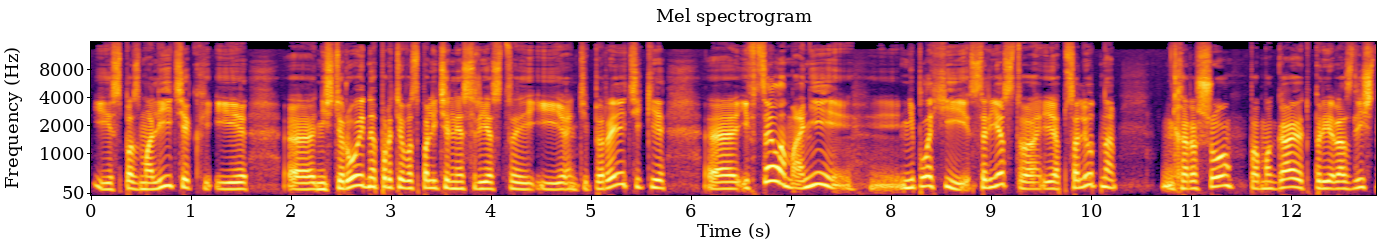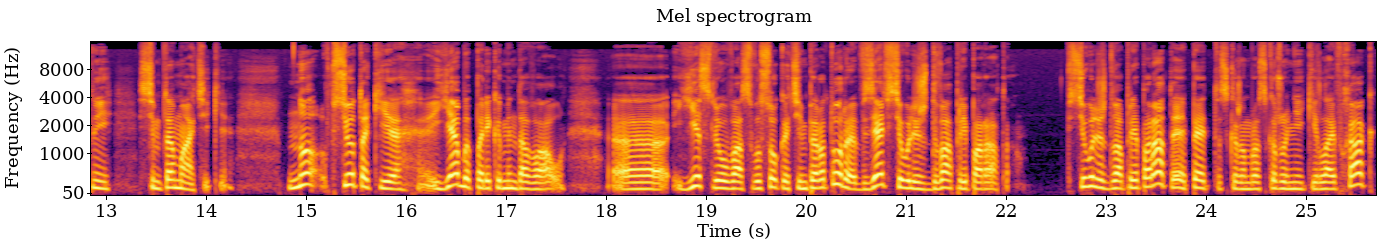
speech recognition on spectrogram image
и спазмолитик, и э, нестероидно противовоспалительные средства, и антипиретики. Э, и в целом они неплохие средства и абсолютно хорошо помогают при различной симптоматике. Но все-таки я бы порекомендовал, э, если у вас высокая температура, взять всего лишь два препарата – всего лишь два препарата, и опять, скажем, расскажу некий лайфхак,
